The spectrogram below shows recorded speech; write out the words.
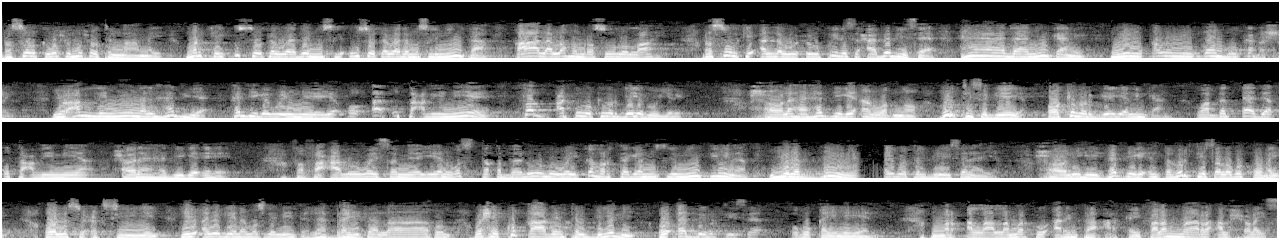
Rasuulku wuxuu tilmaamay markay u soo dhowaadeen muslimiinta qaala lahum rasuulu ullaahi rasuulkii alla wuxuu ku yidhi saxaabadiisa haadaa ninkani min qowmin qoom buu ka dhashay yucadimuuna alhadya hadyiga weyneeya oo aad u tacdiimiye fabcatuu ka horgeeya buu yidhi. Xoolaha hadyigii aan wadno hortiisa geeya oo ka horgeeya ninkan waa dad aad i aad u tacdiimiya xoolaha hadyiga ahe fafacaluu way sameeyeen wastaqbaluuhu way ka hortageen muslimiintiina. Yulabbuuna ayagoo talbiyeysanaya xoolihii hadyiga inta hortiisa lagu qubay oo la socodsiiyey. Yay ayagiina muslimiinta labayka laahum waxay ku qaadeen talbiyadii oo aad bay hortiisa ugu qayliyeen. Mar allaala markuu arrintaa arkay falammaa ra'a alxulays.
